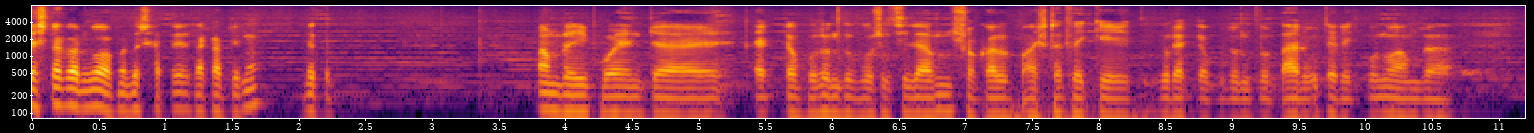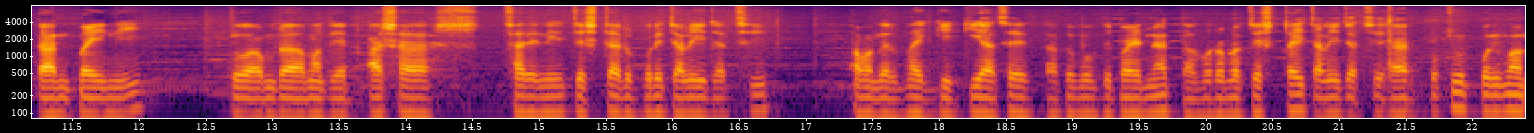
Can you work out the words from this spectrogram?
চেষ্টা করব আপনাদের সাথে রাখার জন্য। দেখুন, আমরা এই পয়েন্টটায় একটা পর্যন্ত বসেছিলাম। সকাল পাঁচটা থেকে দুপুর একটা পর্যন্ত, তার ভিতরে কোনো আমরা টান পাইনি। তো আমরা আমাদের আশা ছাড়িনি, চেষ্টার উপরে চালিয়ে যাচ্ছি। আমাদের ভাগ্যে কি আছে তা তো বলতে পারি না। তারপর আমরা চেষ্টাই চালিয়ে যাচ্ছি। আর প্রচুর পরিমাণ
